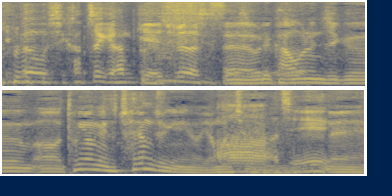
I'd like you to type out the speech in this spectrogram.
김강호 씨 갑자기 함께 출연하셨어요. 네, 우리. 강호는 지금 어, 통영에서 촬영 중이에요. 영화 아, 촬영. 아직? 네.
